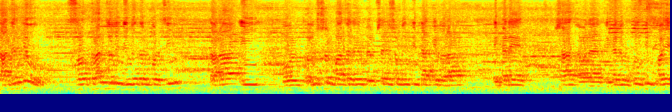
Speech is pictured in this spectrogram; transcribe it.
তাদেরকেও শ্রদ্ধাঞ্জলি নিবেদন করছি। তারা এই ধলেশ্বর বাজারের ব্যবসায়ী সমিতির ডাকে তারা এখানে মানে এখানে উপস্থিত হয়ে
